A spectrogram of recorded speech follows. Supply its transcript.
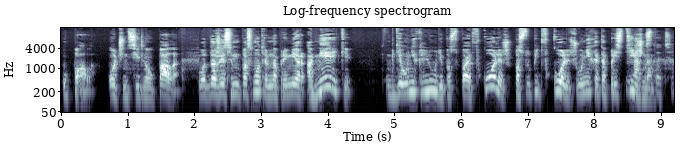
упало. Очень сильно упало. Вот даже если мы посмотрим, например, Америки, где у них люди поступают в колледж, поступить в колледж, у них это Да, престижно. кстати.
